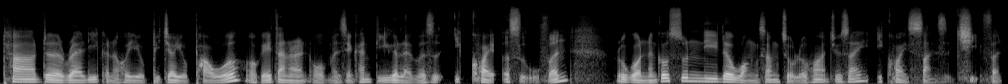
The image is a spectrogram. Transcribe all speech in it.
它的 rally 可能会有比较有 power。OK，当然我们先看第一个 level 是一块二十五分，如果能够顺利的往上走的话，就在一块三十七分。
